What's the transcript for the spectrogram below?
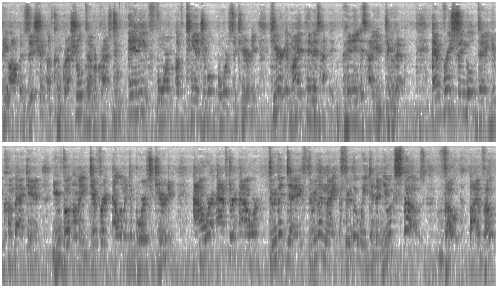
the opposition of congressional Democrats to any form of tangible border security. Here, in my opinion, is how, opinion, is how you do that. Every single day you come back in, you vote on a different element of border security. Hour after hour, through the day, through the night, through the weekend, and you expose, vote by vote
